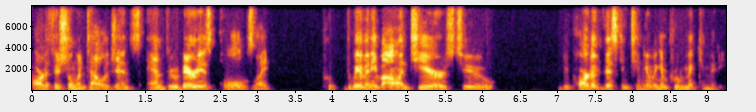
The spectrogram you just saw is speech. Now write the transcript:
artificial intelligence and through various polls like do we have any volunteers to be part of this continuing improvement committee?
